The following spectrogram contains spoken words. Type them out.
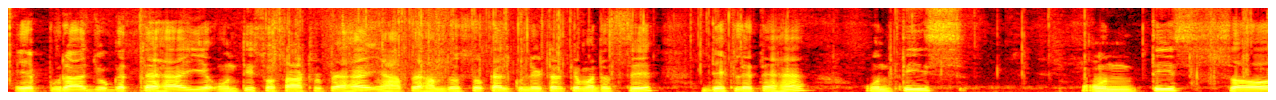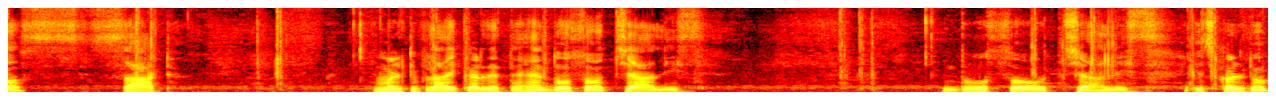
ये पूरा जो गत्ता है, ये उनतीस सौ साठ रुपये है। यहाँ पे हम दोस्तों कैलकुलेटर के मदद से देख लेते हैं। उनतीस उनतीस सौ साठ मल्टीप्लाई कर देते हैं, दो सौ चालीस। दो सौ चालीस इजकल टू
